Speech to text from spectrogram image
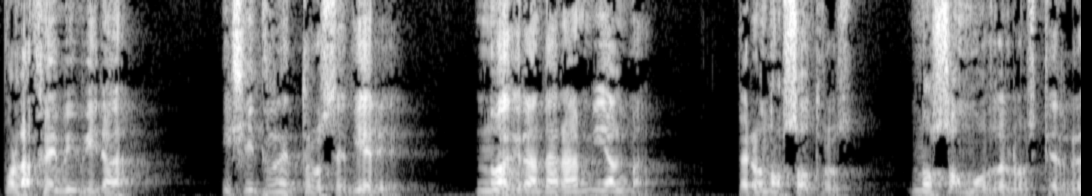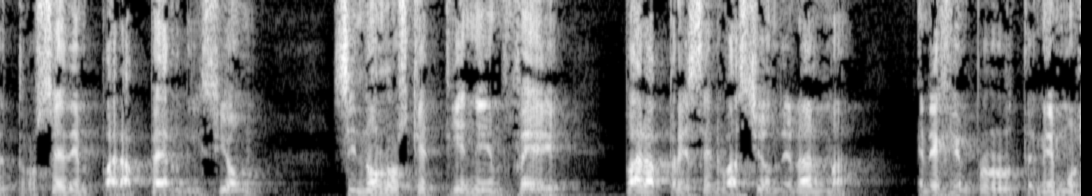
por la fe vivirá, y si retrocediere, no agradará mi alma, pero nosotros no somos de los que retroceden para perdición, sino los que tienen fe para preservación del alma. El ejemplo lo tenemos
